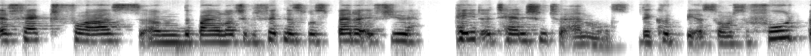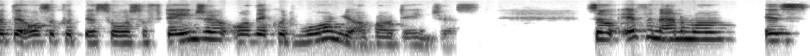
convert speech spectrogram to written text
effect for us. Um, the biological fitness was better if you paid attention to animals. They could be a source of food, but they also could be a source of danger, or they could warn you about dangers. So if an animal is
